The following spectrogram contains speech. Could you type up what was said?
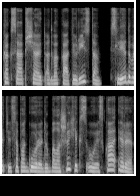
как сообщают адвокаты юриста, следовательца по городу Балашихи УСК РФ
